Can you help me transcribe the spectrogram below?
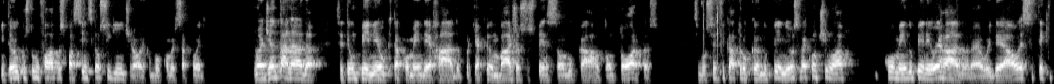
Então eu costumo falar para os pacientes que é o seguinte, na hora que eu vou conversar com ele, não adianta nada você ter um pneu que está comendo errado, porque a cambagem e a suspensão do carro estão tortas. Se você ficar trocando o pneu, você vai continuar comendo o pneu errado, né? O ideal é você ter que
